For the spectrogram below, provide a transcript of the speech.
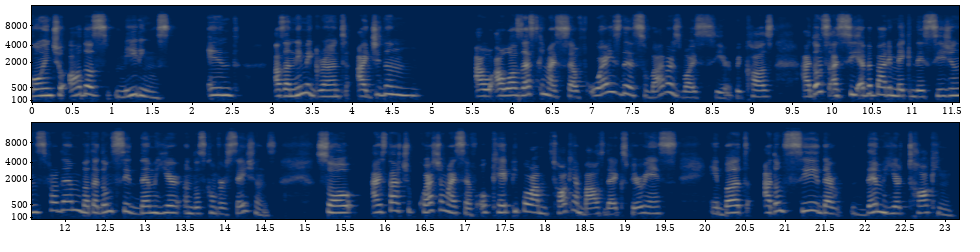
going to all those meetings and as an immigrant, I didn't. I, I, was asking myself, where is the survivor's voice here? Because I don't. I see everybody making decisions for them, but I don't see them here in those conversations. So I start to question myself. Okay, people are talking about their experience, eh, but I don't see their, them here talking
